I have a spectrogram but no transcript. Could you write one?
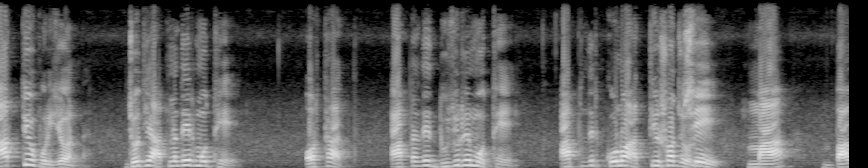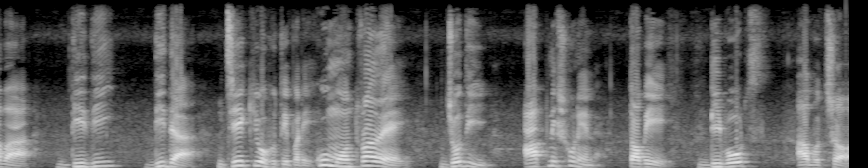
আত্মীয় পরিজন। যদি আপনাদের মধ্যে অর্থাৎ আপনাদের দুজনের মধ্যে আপনাদের কোনো আত্মীয় স্বজন সে মা বাবা দিদি দিদা যে কেউ হতে পারে কুমন্ত্রণা দেয় যদি আপনি শোনেন তবে ডিভোর্স আবশ্যক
